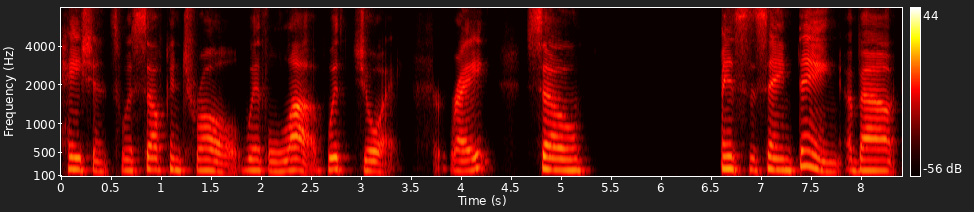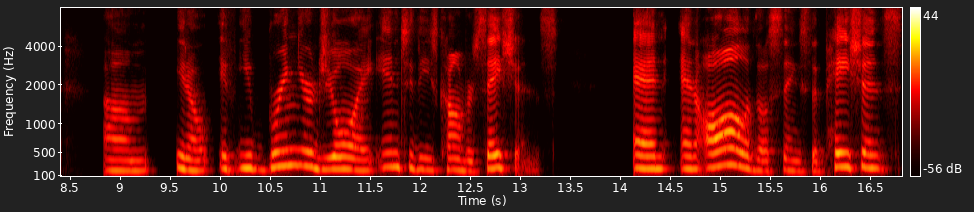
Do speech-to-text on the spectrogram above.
patience with self-control with love with joy right? So it's the same thing about um, you know if you bring your joy into these conversations and and all of those things the patience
